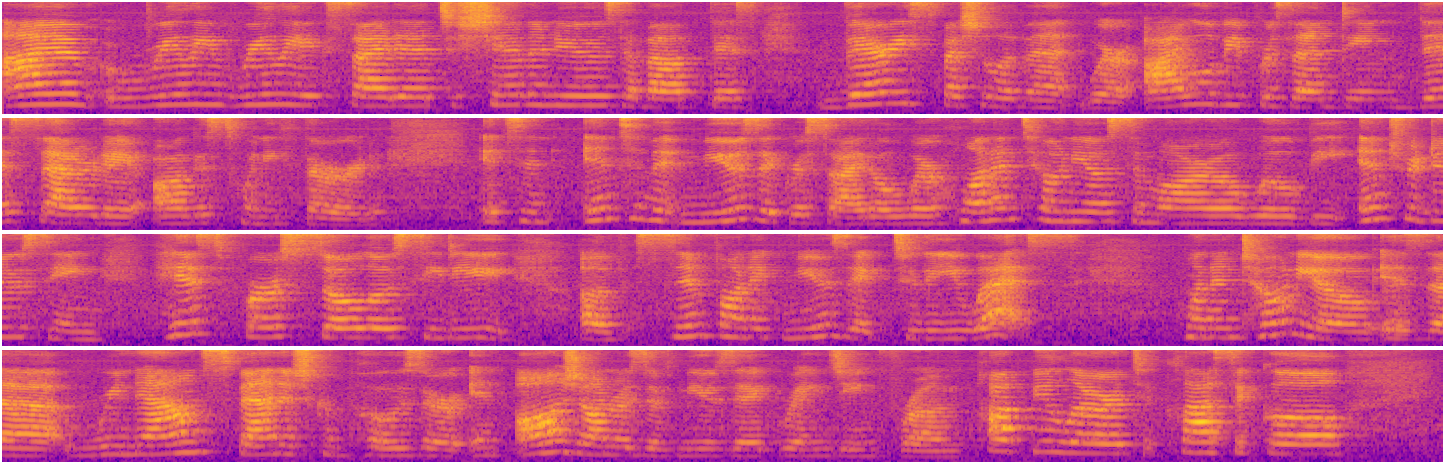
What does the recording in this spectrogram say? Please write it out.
I am really, really excited to share the news about this very special event where I will be presenting this Saturday, August 23rd. It's an intimate music recital where Juan Antonio Simarro will be introducing his first solo CD of symphonic music to the U.S. Juan Antonio is a renowned Spanish composer in all genres of music ranging from popular to classical,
